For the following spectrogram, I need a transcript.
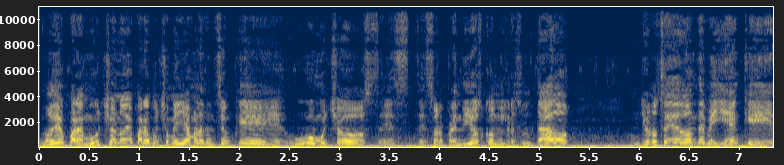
No dio para mucho, no dio para mucho. Me llama la atención que hubo muchos este, sorprendidos con el resultado yo no sé de dónde veían que,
